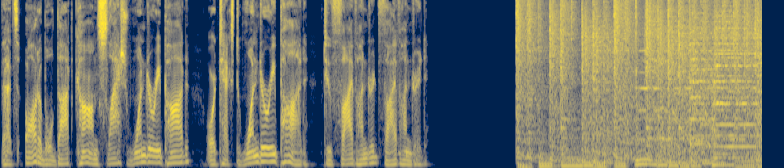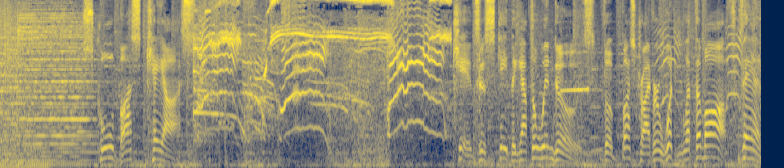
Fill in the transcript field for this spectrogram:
That's audible.com slash WonderyPod or text WonderyPod to 500 500. School bus chaos. Kids escaping out the windows. The bus driver wouldn't let them off. Then,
